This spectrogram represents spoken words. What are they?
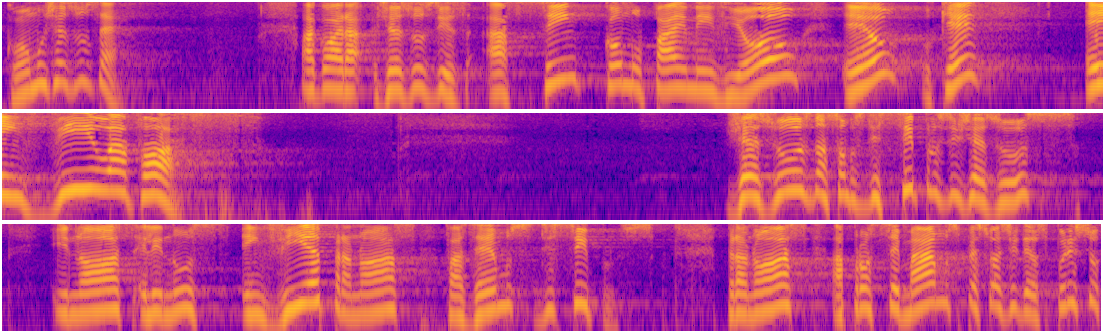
como Jesus é. Agora, Jesus diz: assim como o Pai me enviou, eu, o quê? Envio a vós. Jesus, nós somos discípulos de Jesus e nós, ele nos envia para nós fazermos discípulos, para nós aproximarmos pessoas de Deus. Por isso,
